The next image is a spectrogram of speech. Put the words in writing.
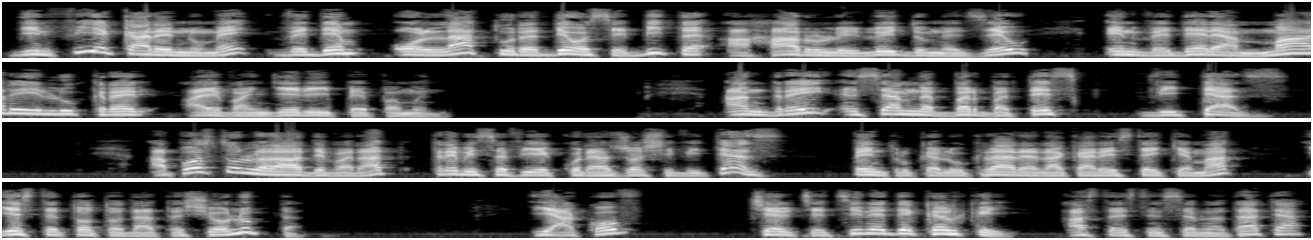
Din fiecare nume vedem o latură deosebită a Harului lui Dumnezeu în vederea marei lucrări a Evangheliei pe pământ. Andrei înseamnă bărbătesc, viteaz. Apostolul adevărat trebuie să fie curajos și viteaz, pentru că lucrarea la care este chemat este totodată și o luptă. Iacov, cel ce ține de călcâi, asta este însemnătatea,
